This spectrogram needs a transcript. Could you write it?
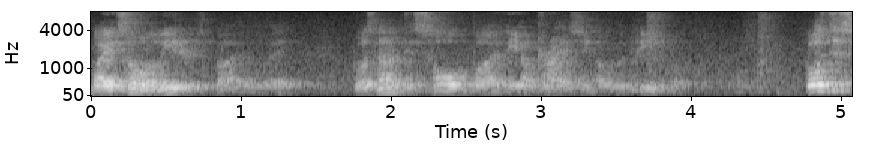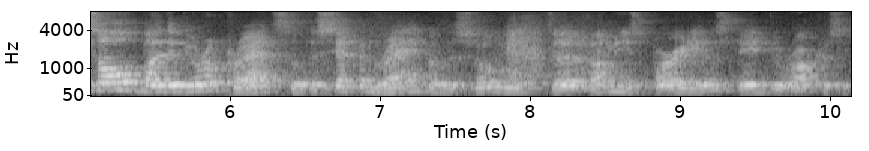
by its own leaders, by the way, was not dissolved by the uprising of the people. It was dissolved by the bureaucrats of the second rank of the Soviet uh, Communist Party and state bureaucracy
